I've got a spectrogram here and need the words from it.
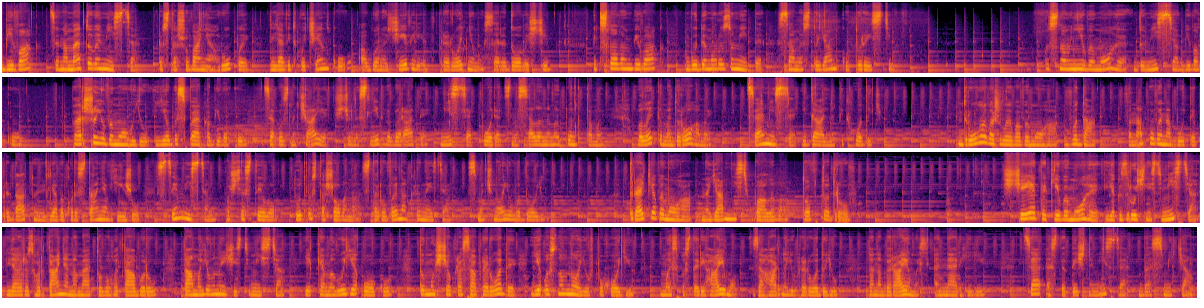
Бівак це наметове місце розташування групи для відпочинку або ночівлі в природньому середовищі. Під словом бівак будемо розуміти саме стоянку туристів. Основні вимоги до місця біваку. Першою вимогою є безпека біваку. Це означає, що не слід вибирати місце поряд з населеними пунктами, великими дорогами. Це місце ідеально підходить. Друга важлива вимога вода. Вона повинна бути придатною для використання в їжу. З цим місцем пощастило. Тут розташована старовина криниця з смачною водою. Третя вимога наявність палива, тобто дров. Ще є такі вимоги, як зручність місця для розгортання наметового табору та мальовничість місця, яке милує оку, тому що краса природи є основною в поході. Ми спостерігаємо за гарною природою та набираємось енергії. Це естетичне місце без сміття.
